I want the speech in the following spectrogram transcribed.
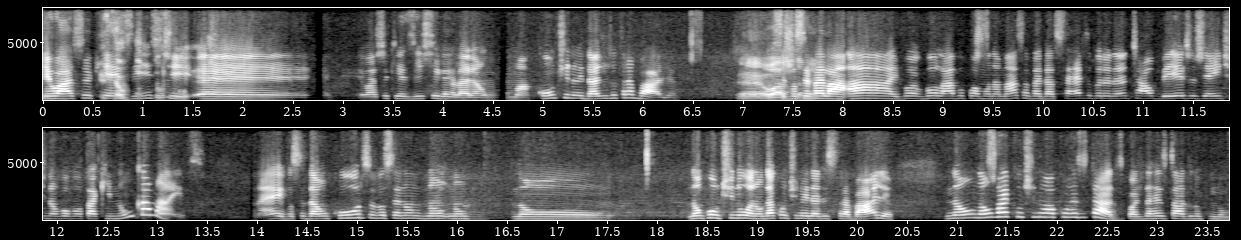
eu acho que Esse existe. É eu acho que existe, galera, uma continuidade do trabalho. É, eu Se você também. vai lá, ah, vou, vou, lá, vou pôr a mão na massa, vai dar certo, tchau, beijo, gente, não vou voltar aqui nunca mais né? E você dá um curso, você não, não, não, não, não continua, não dá continuidade desse trabalho, não, não vai continuar com resultados. Pode dar resultado no, no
